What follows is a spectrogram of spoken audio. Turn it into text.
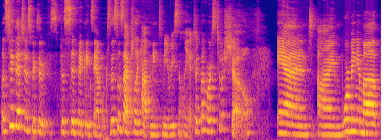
Let's take that to a specific example because this was actually happening to me recently. I took my horse to a show and I'm warming him up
